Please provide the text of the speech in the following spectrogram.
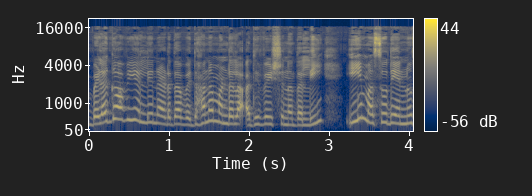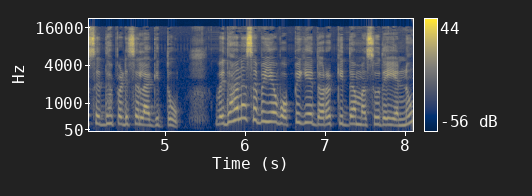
ಬೆಳಗಾವಿಯಲ್ಲಿ ನಡೆದ ವಿಧಾನಮಂಡಲ ಅಧಿವೇಶನದಲ್ಲಿ ಈ ಮಸೂದೆಯನ್ನು ಸಿದ್ಧಪಡಿಸಲಾಗಿತ್ತು. ವಿಧಾನಸಭೆಯ ಒಪ್ಪಿಗೆ ದೊರಕಿದ್ದ ಮಸೂದೆಯನ್ನು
